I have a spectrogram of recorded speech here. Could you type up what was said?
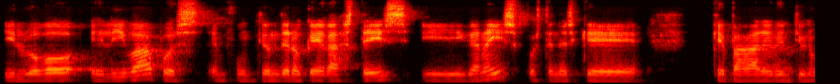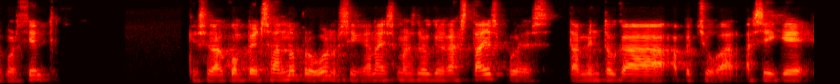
Y luego el IVA, pues en función de lo que gastéis y ganáis, pues tenéis que, que pagar el 21%, que se va compensando, pero bueno, si ganáis más de lo que gastáis, pues también toca apechugar. Así que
